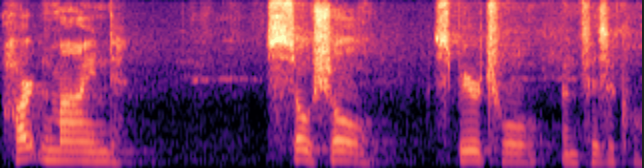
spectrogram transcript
Heart and mind, social, spiritual, and physical.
